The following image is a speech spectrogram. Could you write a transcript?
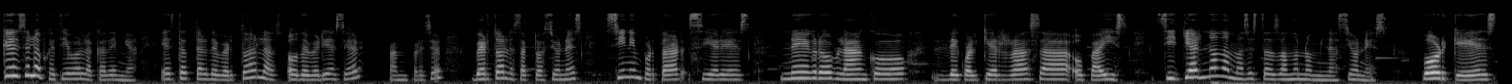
¿Qué es el objetivo de la academia? Es tratar de ver todas las, o debería ser, a mi parecer, ver todas las actuaciones sin importar si eres negro, blanco, de cualquier raza o país. Si ya nada más estás dando nominaciones porque es,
